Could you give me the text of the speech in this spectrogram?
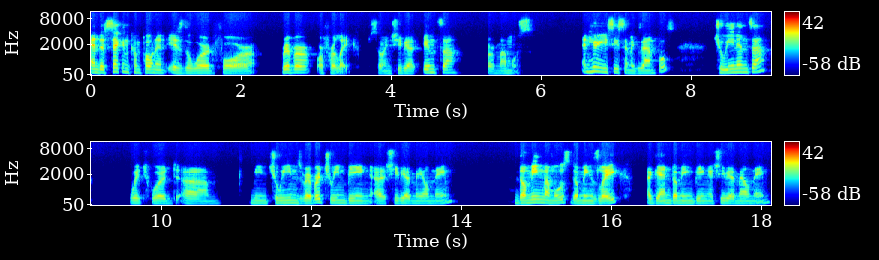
And the second component is the word for river or for lake. So in Shiwiar, Inza or Mamus. And here you see some examples. Chuinenza, which would um, mean Chuin's River, Chuin being a Shiwiar male name. Doming Mamus, Doming's Lake, again, Doming being a Shiwiar male name.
